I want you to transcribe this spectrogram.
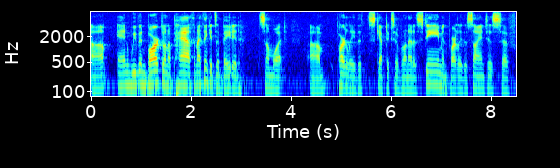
Um, and we've embarked on a path, and I think it's abated somewhat um, partly the skeptics have run out of steam, and partly the scientists have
